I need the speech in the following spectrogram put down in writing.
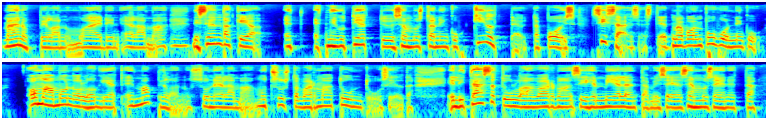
Mä en ole pilannut mun äidin elämää. Mm. Niin sen takia, että et niinku tiettyy semmoista niinku kiltteyttä pois sisäisesti. Että mä voin puhua niinku omaa monologia, että en mä pilannut sun elämää, mutta susta varmaan tuntuu siltä. Eli tässä tullaan varmaan siihen mielentämiseen ja semmoiseen, että –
